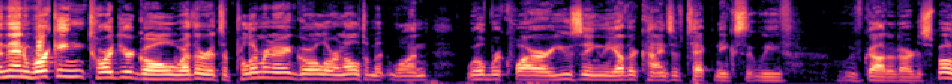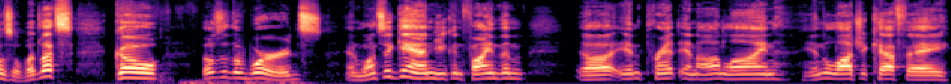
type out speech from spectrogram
And then working toward your goal, whether it's a preliminary goal or an ultimate one, will require using the other kinds of techniques that we've, we've got at our disposal. But let's go, those are the words, and once again, you can find them uh, in print and online, in the Logic Cafe,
